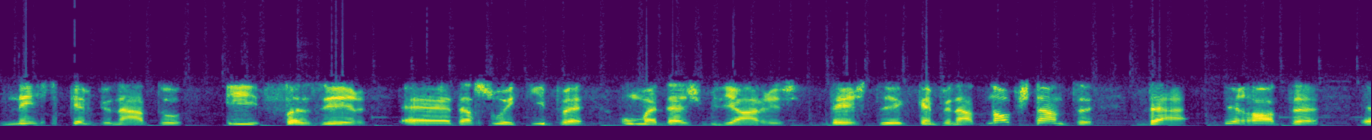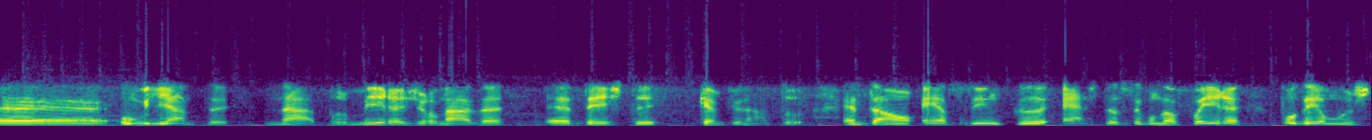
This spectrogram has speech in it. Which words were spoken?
neste campeonato e fazer eh, da sua equipa uma das melhores deste campeonato, não obstante da derrota eh, humilhante na primeira jornada deste campeonato. Então é assim que esta segunda-feira podemos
